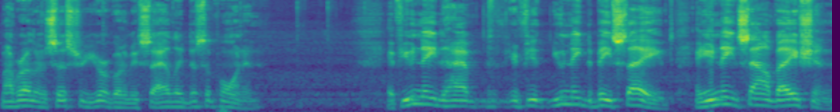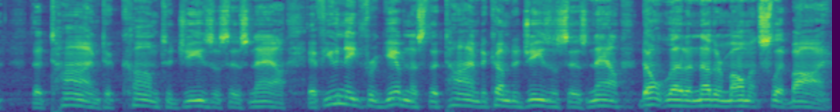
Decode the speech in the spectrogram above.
my brother and sister, you're going to be sadly disappointed. If you need to have, if you, you need to be saved and you need salvation, the time to come to Jesus is now. If you need forgiveness, the time to come to Jesus is now. Don't let another moment slip by.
